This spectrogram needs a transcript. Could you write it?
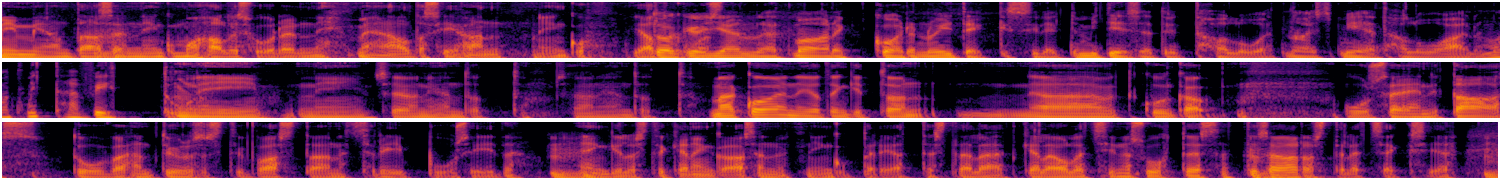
Mimmi antaa sen niin kuin mahdollisuuden, niin mehän oltaisiin ihan niin kuin Toki on jatkuvasti. jännä, että mä oon ainakin kohdannut itsekin silleen, että miten sä nyt haluat, että naismiehet haluaa aina. Mä mitä vittua. Niin, niin, se on ihan totta. Se on ihan totta. Mä koen jotenkin ton, ää, kuinka usein niin taas tuu vähän tylsästi vastaan, että se riippuu siitä mm. henkilöstä, kenen kanssa nyt niin kuin periaatteessa tällä hetkellä olet siinä suhteessa, että mm. sä harrastelet seksiä. Mm.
